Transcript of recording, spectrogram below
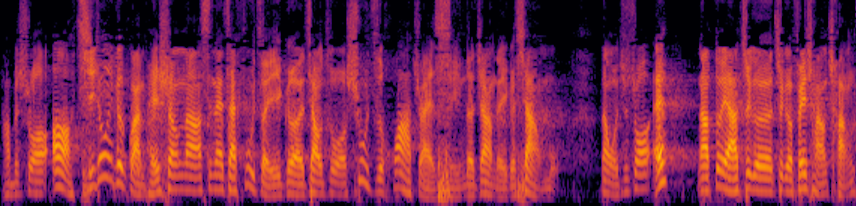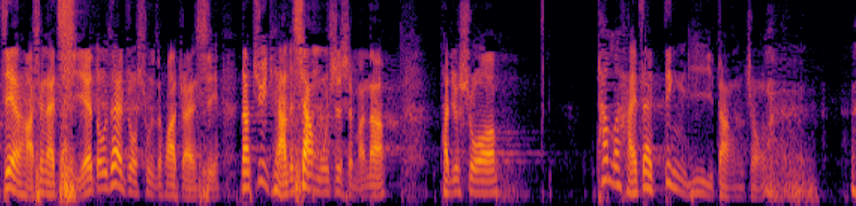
他们说：“哦，其中一个管培生呢，现在在负责一个叫做数字化转型的这样的一个项目。”那我就说：“哎，那对啊，这个这个非常常见哈，现在企业都在做数字化转型。那具体他的项目是什么呢？”他就说：“他们还在定义当中。”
